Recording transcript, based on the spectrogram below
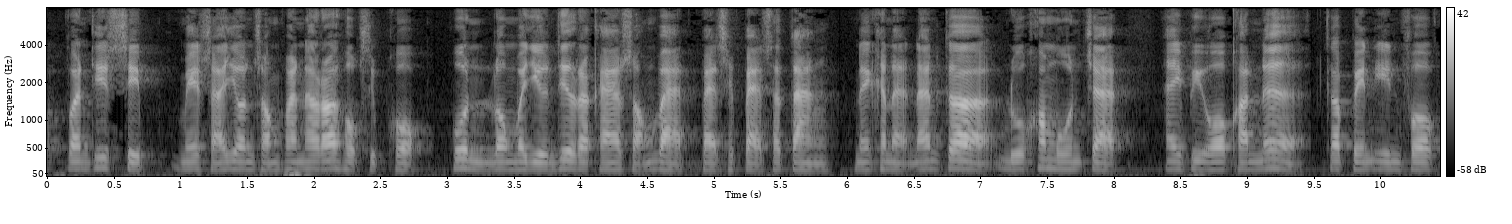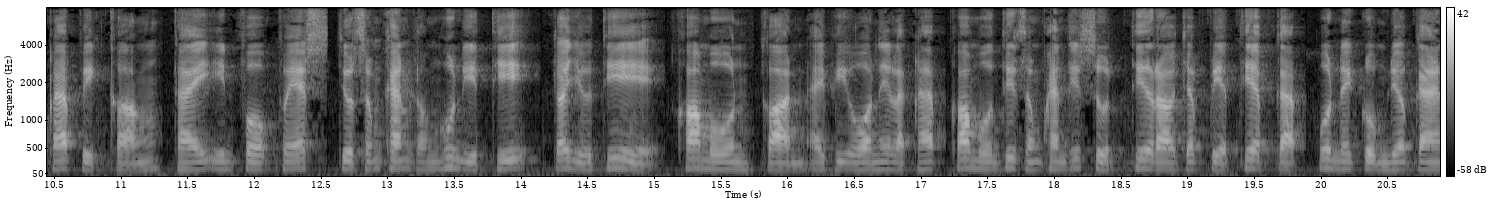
บวันที่ 10 เมษายน 2566 หุ้นลงมายืนที่ราคา 2 บาท 88 สตางค์ในขณะนั้นก็ดูข้อมูลจาก IPO Corner ก็เป็นอินโฟกราฟิกของไทยอินโฟเฟสจุดสำคัญของหุ้นอิทธิ ก็อยู่ที่ข้อมูลก่อน IPO นี่แหละครับ ข้อมูลที่สำคัญที่สุดที่เราจะเปรียบเทียบกับหุ้นในกลุ่มเดียวกัน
